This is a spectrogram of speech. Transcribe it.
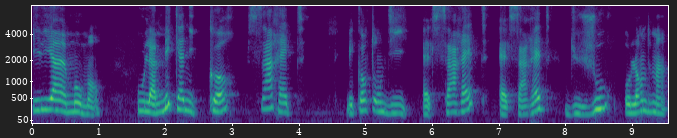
il y a un moment où la mécanique corps s'arrête. Mais quand on dit elle s'arrête, elle s'arrête du jour au lendemain.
